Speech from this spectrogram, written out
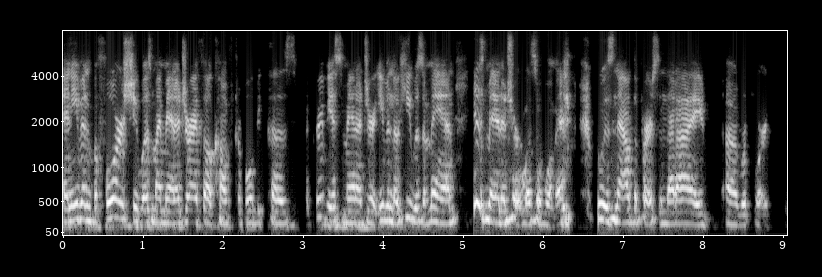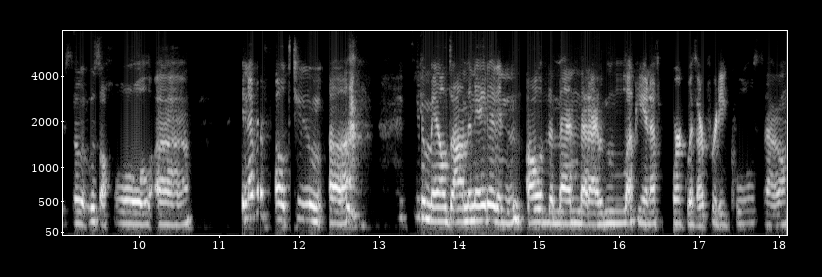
And even before she was my manager, I felt comfortable because the previous manager, even though he was a man, his manager was a woman who is now the person that I uh, report to. So it was a whole, uh, it never felt too. Uh, too male dominated and all of the men that I'm lucky enough to work with are pretty cool. So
